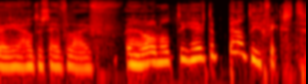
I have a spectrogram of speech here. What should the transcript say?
houdt het even live. En Ronald die heeft de penalty gefixt.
